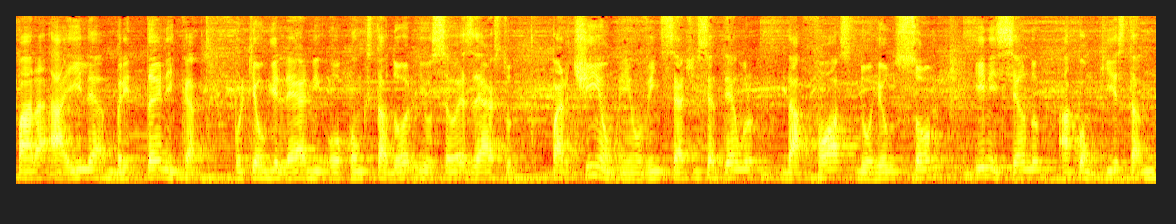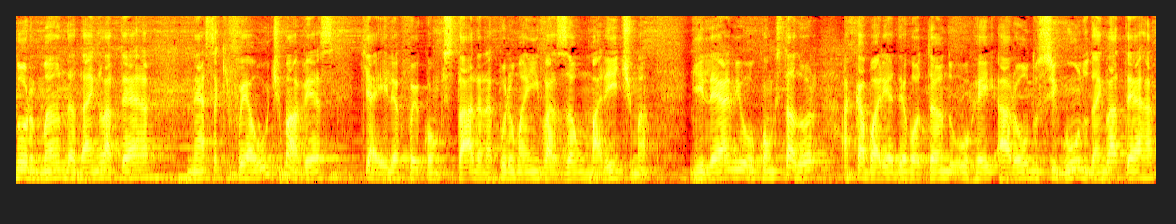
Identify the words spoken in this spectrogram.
para a ilha britânica, porque o Guilherme o Conquistador e o seu exército partiam em um 27 de setembro da foz do rio Somme, iniciando a conquista normanda da Inglaterra, nessa que foi a última vez que a ilha foi conquistada né, por uma invasão marítima. Guilherme o Conquistador acabaria derrotando o rei Haroldo II da Inglaterra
